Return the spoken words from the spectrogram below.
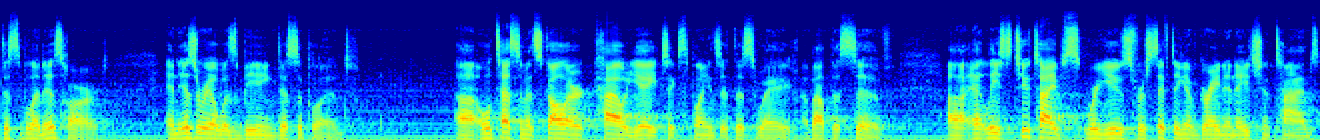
Discipline is hard. And Israel was being disciplined. Uh, Old Testament scholar Kyle Yates explains it this way about the sieve. Uh, at least two types were used for sifting of grain in ancient times.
